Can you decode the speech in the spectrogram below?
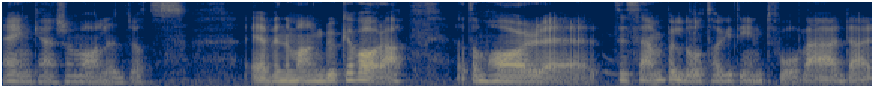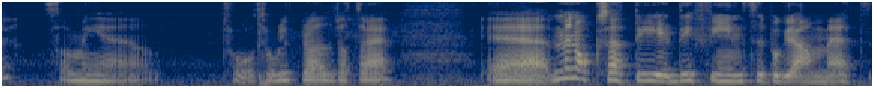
än kanske en vanlig idrottsevenemang brukar vara. Att de har eh, till exempel då tagit in två värdar som är två otroligt bra idrottare. Eh, men också att det, det finns i programmet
